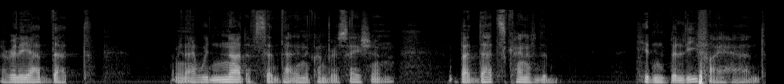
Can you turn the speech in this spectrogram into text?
I really had that. I mean, I would not have said that in a conversation. But that's kind of the hidden belief I had.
